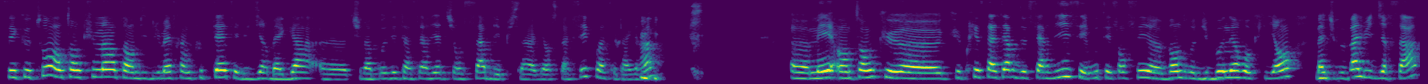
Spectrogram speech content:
C'est que toi, en tant qu'humain, tu as envie de lui mettre un coup de tête et lui dire, bah, gars, euh, tu vas poser ta serviette sur le sable et puis ça va bien se passer, quoi, c'est pas grave. Euh, mais en tant que, euh, que, prestataire de service et où tu es censé euh, vendre du bonheur au client, bah, tu peux pas lui dire ça.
